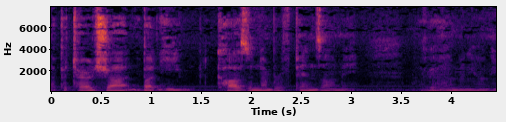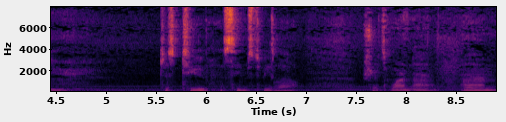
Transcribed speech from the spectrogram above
a petard shot, but he caused a number of pins on me. I've got how many on here? Just two. It seems to be low. I'm sure it's more than that. Um,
